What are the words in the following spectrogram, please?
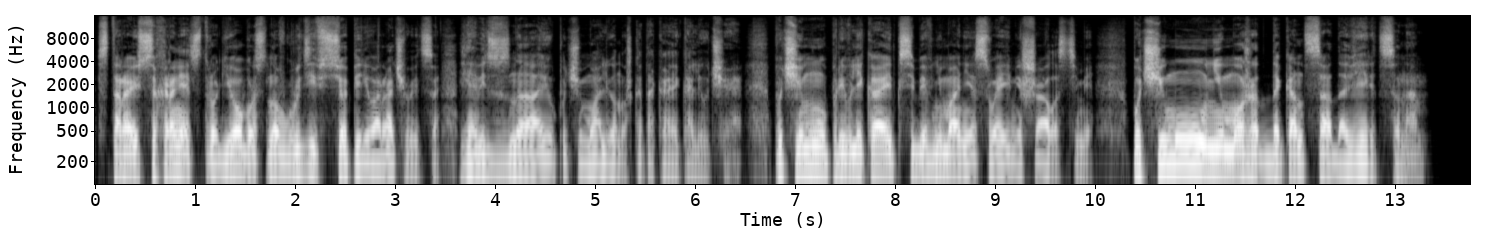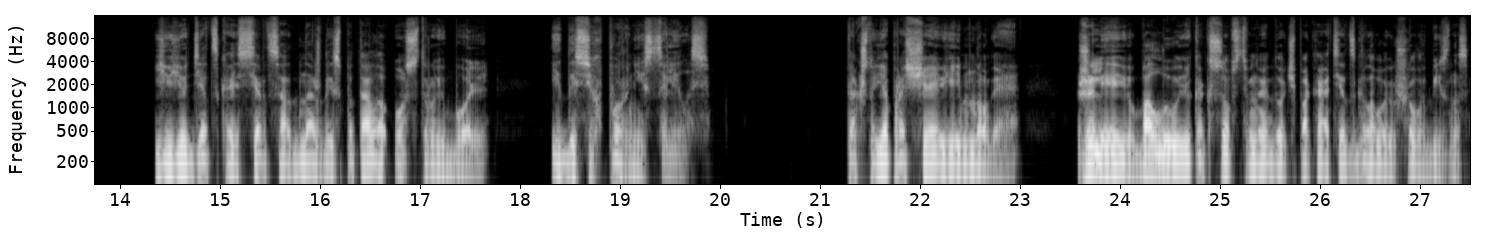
стараюсь сохранять строгий образ, но в груди все переворачивается. Я ведь знаю, почему Алёнушка такая колючая. Почему привлекает к себе внимание своими шалостями. Почему не может до конца довериться нам. Ее детское сердце однажды испытало острую боль и до сих пор не исцелилось. Так что я прощаю ей многое. Жалею, балую, как собственную дочь, пока отец головой ушел в бизнес,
